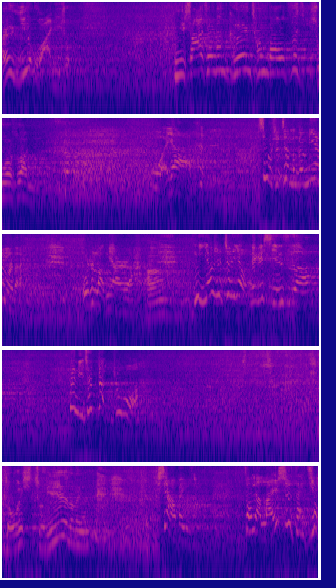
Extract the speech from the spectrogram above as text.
儿女管，你说，你啥钱能个人承包自己说算呢？我呀，就是这么个命的。我说老蔫儿啊，啊，你要是真有那个心思啊，那你就等着我。有个准日子没有？下辈子，咱俩来世再见。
